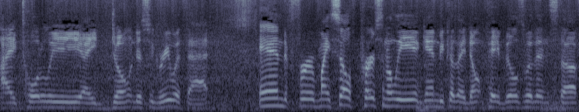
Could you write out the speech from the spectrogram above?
I totally I don't disagree with that. And for myself personally, again because I don't pay bills with it and stuff,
